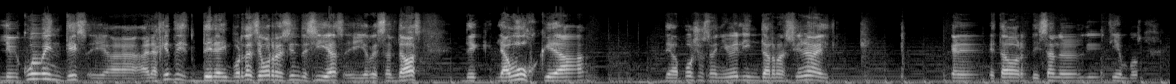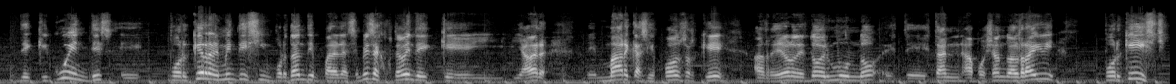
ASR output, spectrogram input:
le cuentes eh, a, la gente de la importancia, vos recién decías eh, y resaltabas, de la búsqueda de apoyos a nivel internacional que han estado realizando en los últimos tiempos, de que cuentes por qué realmente es importante para las empresas, justamente que, y, a ver, marcas y sponsors que alrededor de todo el mundo este, están apoyando al rugby, por qué es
